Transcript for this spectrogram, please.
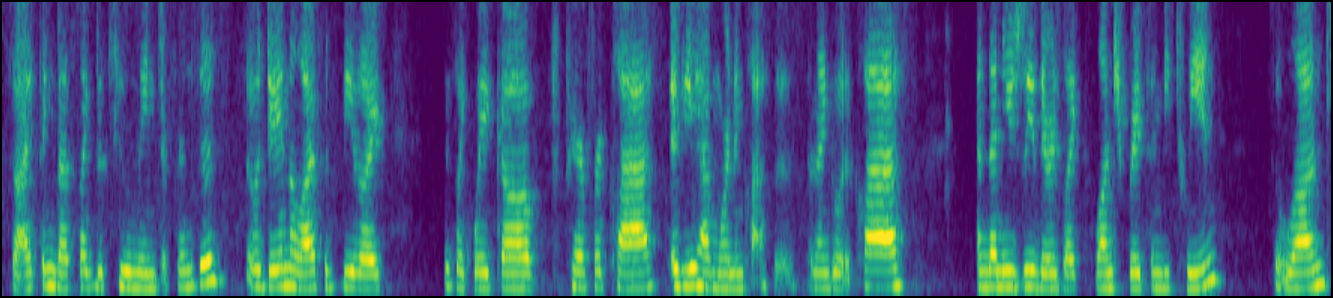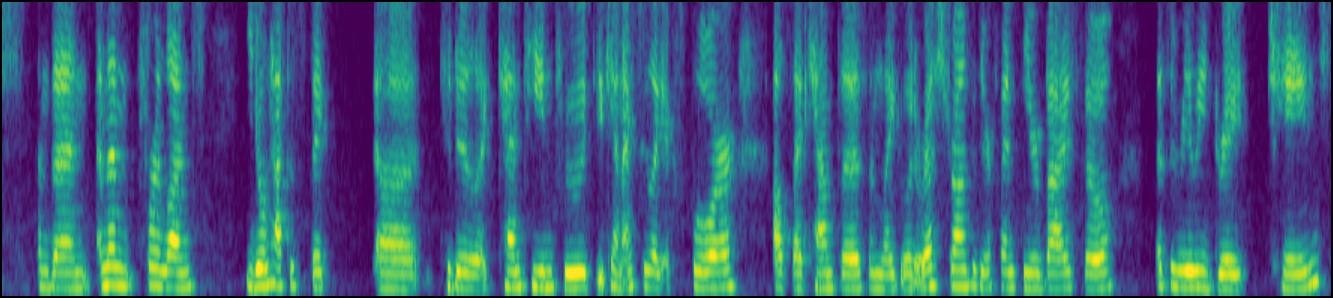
so i think that's like the two main differences so a day in the life would be like just like wake up prepare for class if you have morning classes and then go to class and then usually there's like lunch breaks in between so lunch and then and then for lunch you don't have to stick uh, to the like canteen food. You can actually like explore outside campus and like go to restaurants with your friends nearby. So that's a really great change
